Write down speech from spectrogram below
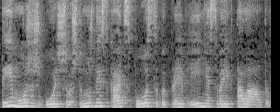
ты можешь большего, что нужно искать способы проявления своих талантов,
